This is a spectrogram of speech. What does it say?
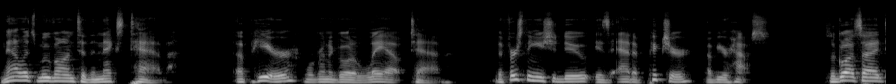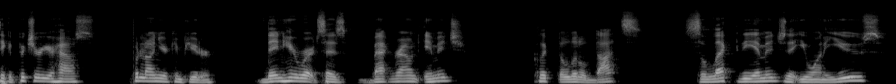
Now let's move on to the next tab. Up here, we're going to go to Layout tab. The first thing you should do is add a picture of your house. So go outside, take a picture of your house, put it on your computer. Then here where it says background image, click the little dots, select the image that you want to use,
